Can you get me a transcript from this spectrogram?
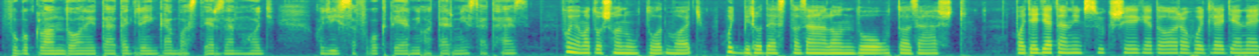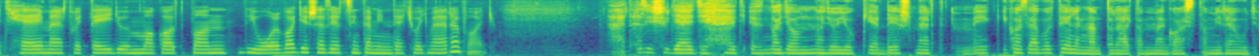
fogok landolni, tehát egyre inkább azt érzem, hogy, hogy vissza fogok térni a természethez. Folyamatosan útod vagy. Hogy bírod ezt az állandó utazást? Vagy egyáltalán nincs szükséged arra, hogy legyen egy hely, mert hogy te így önmagadban jól vagy, és ezért szinte mindegy, hogy merre vagy? Hát ez is ugye egy nagyon-nagyon jó kérdés, mert még igazából tényleg nem találtam meg azt, amire úgy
